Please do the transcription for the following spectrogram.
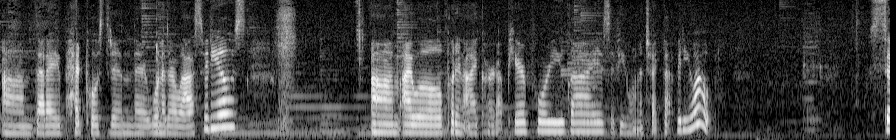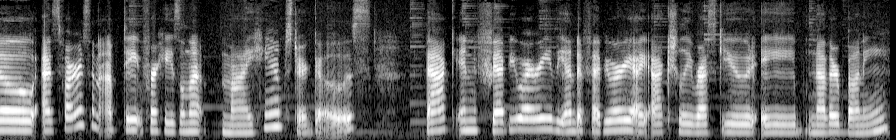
um, that I had posted in their one of their last videos. Um, I will put an iCard up here for you guys if you want to check that video out. So as far as an update for Hazelnut, my hamster goes, back in February, the end of February, I actually rescued a, another bunny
